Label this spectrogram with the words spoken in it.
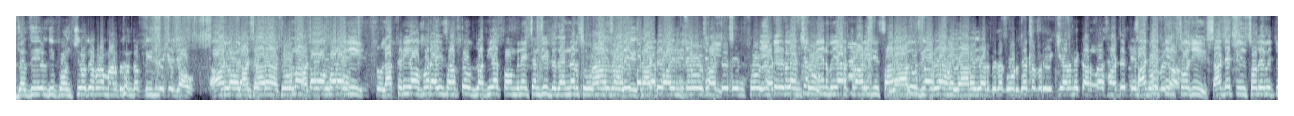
ਜਲਦੀ ਜਲਦੀ ਪਹੁੰਚੋ ਤੇ ਆਪਣਾ ਮਨਪਸੰਦ ਦਾ ਪੀਸ ਲੈ ਕੇ ਜਾਓ ਆ ਲਓ ਜੀ ਸਾਰਾ ਧਮਾਕਾ ਆਫਰ ਹੈ ਜੀ ਲੱਕੜੀ ਆਫਰ ਹੈ ਸਭ ਤੋਂ ਵਧੀਆ ਕੰਬੀਨੇਸ਼ਨ ਜੀ ਡਿਜ਼ਾਈਨਰ ਸੂਟ ਆ ਹੈ ਸਾਰੇ ਜੀ, ਵਧੀਆ ਸਾਢੇ quality ਦੇ ਵਿੱਚ ਤਿੰਨ ਸੌ, ਜੀ। ਸਾਢੇ ਤਿੰਨ ਸੌ, ਇੱਕ ਸੌ। ਮੇਨ ਬਾਜ਼ਾਰ ਕਰਾਲੀ ਜੀ ਸਾਰਾ ਵਿਕ ਰਿਹਾ ਹੈ ਜੀ। ਹਜ਼ਾਰ ਹਜ਼ਾਰ ਰੁਪਏ ਦਾ ਕੋਡ ਸੈੱਟ ਬਰੇਕੀ ਵਾਲੇ ਨੇ ਕਰਤਾ 350 ਸਾਢੇ 300 ਜੀ ਸਾਢੇ 300 ਦੇ ਵਿੱਚ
